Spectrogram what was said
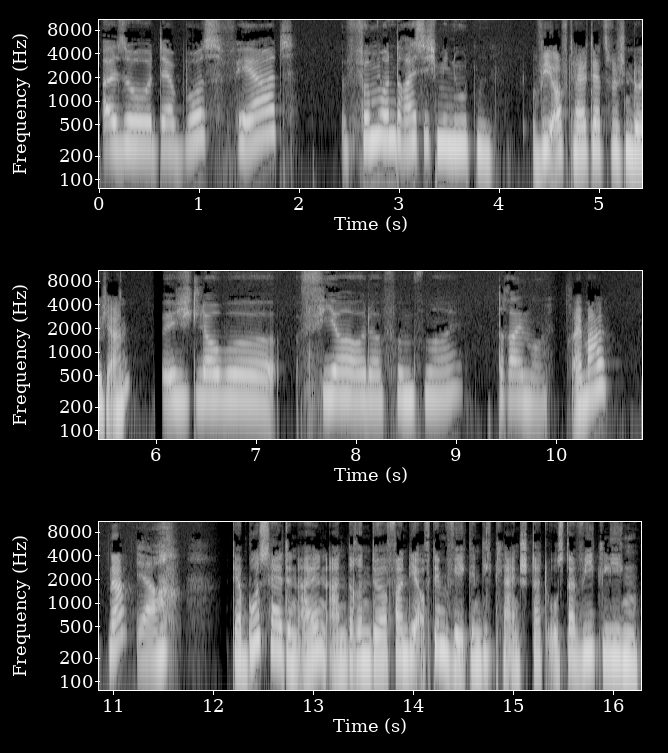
Also der Bus fährt 35 Minuten. Wie oft hält der zwischendurch an? Ich glaube vier oder fünfmal. Dreimal. Dreimal? Na? Ja. Der Bus hält in allen anderen Dörfern, die auf dem Weg in die Kleinstadt Osterwieck liegen,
